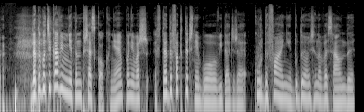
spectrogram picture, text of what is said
Dlatego ciekawi mnie ten przeskok, nie? Ponieważ wtedy faktycznie było widać, że kurde fajnie, budują się nowe soundy,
